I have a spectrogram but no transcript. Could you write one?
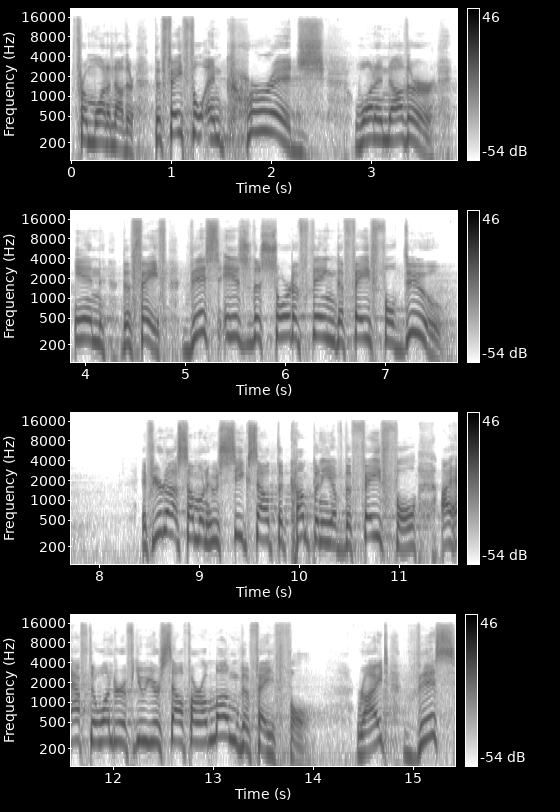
from one another. The faithful encourage one another in the faith. This is the sort of thing the faithful do. If you're not someone who seeks out the company of the faithful, I have to wonder if you yourself are among the faithful right? This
